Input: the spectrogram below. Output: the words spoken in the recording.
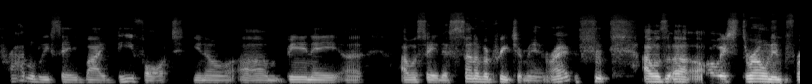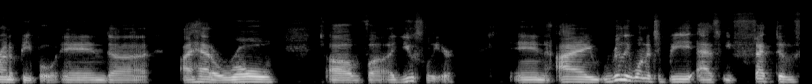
probably say by default, you know, um, being a uh, I would say the son of a preacher man, right? I was uh, always thrown in front of people, and uh, I had a role of uh, a youth leader and I really wanted to be as effective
